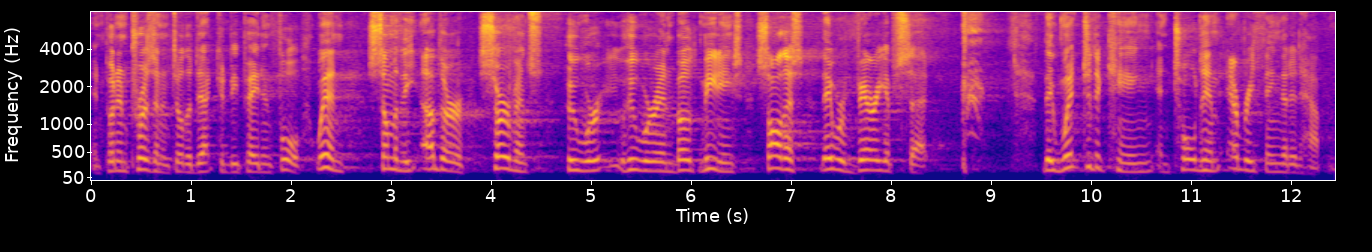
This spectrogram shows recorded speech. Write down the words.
and put in prison until the debt could be paid in full. When some of the other servants who were, who were in both meetings saw this, they were very upset. They went to the king and told him everything that had happened.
